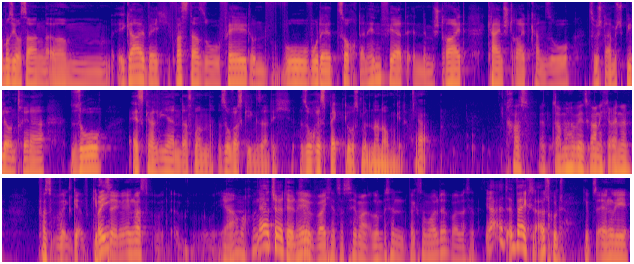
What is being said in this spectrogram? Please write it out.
da muss ich auch sagen, ähm, egal welch, was da so fällt und wo, wo der Zug dann hinfährt in einem Streit, kein Streit kann so zwischen einem Spieler und Trainer so eskalieren, dass man sowas gegenseitig so respektlos miteinander umgeht. Ja. Krass, damit habe ich jetzt gar nicht gerechnet. Was gibt es irgendwas? Ja, mach ruhig. Ja, erzähl, erzähl, Nee, weil ich jetzt das Thema so ein bisschen wechseln wollte, weil das jetzt. Ja, wechsel, alles okay. gut. Gibt es irgendwie,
